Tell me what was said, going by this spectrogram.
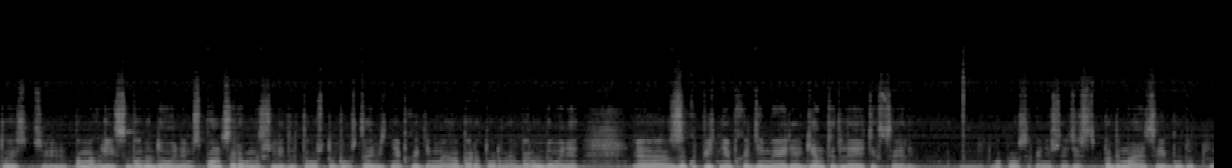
То есть э, помогли с оборудованием, спонсоров нашли для того, чтобы установить необходимое лабораторное оборудование, э, закупить необходимые реагенты для этих целей. Ну, вот вопросы, конечно, эти с- поднимаются и будут э,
